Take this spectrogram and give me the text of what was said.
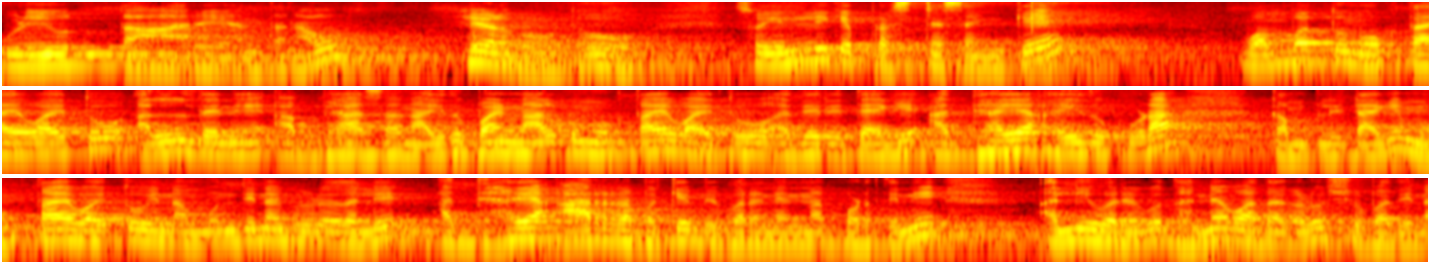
ಉಳಿಯುತ್ತಾರೆ ಅಂತ ನಾವು ಹೇಳಬಹುದು ಸೊ ಇಲ್ಲಿಗೆ ಪ್ರಶ್ನೆ ಸಂಖ್ಯೆ ಒಂಬತ್ತು ಮುಕ್ತಾಯವಾಯಿತು. ಅಲ್ಲದೆ ಅಭ್ಯಾಸ ಐದು ಪಾಯಿಂಟ್ ನಾಲ್ಕು ಮುಕ್ತಾಯವಾಯಿತು. ಅದೇ ರೀತಿಯಾಗಿ ಅಧ್ಯಾಯ ಐದು ಕೂಡ ಕಂಪ್ಲೀಟಾಗಿ ಮುಕ್ತಾಯವಾಯಿತು. ಇನ್ನು ಮುಂದಿನ ವಿಡಿಯೋದಲ್ಲಿ ಅಧ್ಯಾಯ ಆರರ ಬಗ್ಗೆ ವಿವರಣೆಯನ್ನು ಕೊಡ್ತೀನಿ. ಅಲ್ಲಿವರೆಗೂ ಧನ್ಯವಾದಗಳು. ಶುಭ ದಿನ.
